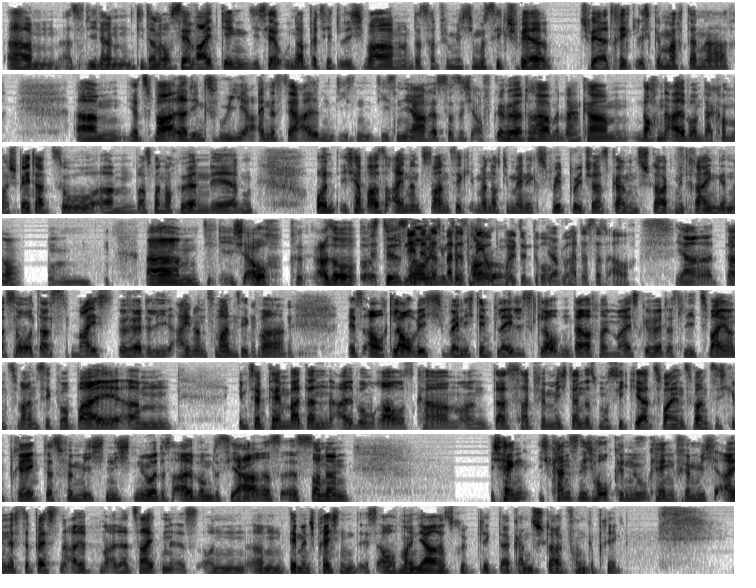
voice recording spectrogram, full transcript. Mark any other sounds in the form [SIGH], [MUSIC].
ähm, also die dann, die dann auch sehr weit gingen, die sehr unappetitlich waren und das hat für mich die Musik schwer, schwer erträglich gemacht danach. Ähm, jetzt war allerdings Wii eines der Alben diesen, diesen Jahres, das ich oft gehört habe. Dann kam noch ein Album, da kommen wir später zu, ähm, was wir noch hören werden. Und ich habe aus 21 immer noch die Manic Street Preachers ganz stark mit reingenommen ähm, die ich auch, also das, Still ich nenne das mal das Leopold-Syndrom, ja. du hattest das auch. Ja, das so das meistgehörte Lied 21 war, [LAUGHS] ist auch, glaube ich, wenn ich den Playlist glauben darf, mein meistgehörtes Lied 22, wobei ähm, im September dann ein Album rauskam und das hat für mich dann das Musikjahr 22 geprägt, das für mich nicht nur das Album des Jahres ist, sondern ich ich kann es nicht hoch genug hängen, für mich eines der besten Alben aller Zeiten ist. Und ähm, dementsprechend ist auch mein Jahresrückblick da ganz stark von geprägt.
